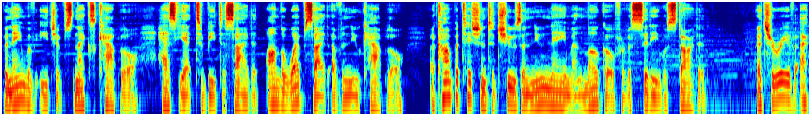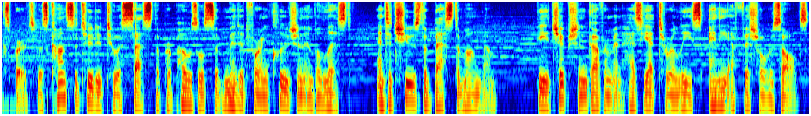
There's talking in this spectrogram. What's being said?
The name of Egypt's next capital has yet to be decided. On the website of the new capital, a competition to choose a new name and logo for the city was started. A jury of experts was constituted to assess the proposals submitted for inclusion in the list and to choose the best among them. The Egyptian government has yet to release any official results.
